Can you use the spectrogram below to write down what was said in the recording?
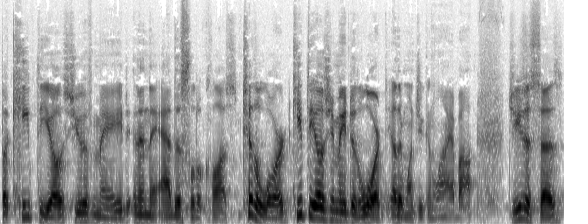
but keep the oaths you have made. And then they add this little clause to the Lord. Keep the oaths you made to the Lord. The other ones you can lie about. Jesus says,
